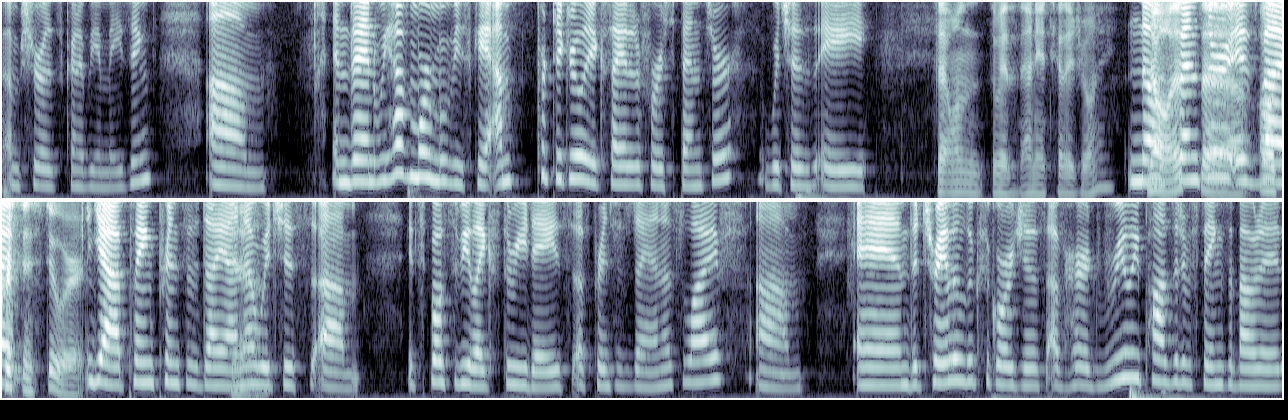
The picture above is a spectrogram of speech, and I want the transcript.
i'm sure it's going to be amazing um and then we have more movies okay i'm particularly excited for spencer which is a Is that one with Anya Taylor Joy? no, that's spencer the- is oh by Kristen Stewart. yeah playing princess diana Yeah. which is um it's supposed to be like three days of princess diana's life um and the trailer looks gorgeous i've heard really positive things about it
